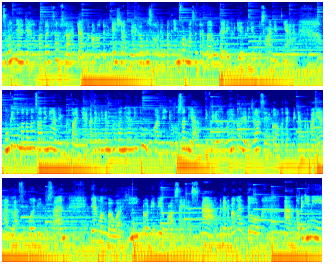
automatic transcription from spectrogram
Sebelumnya jangan lupa klik subscribe dan turn on notification biar kamu selalu dapat informasi terbaru dari video-videoku selanjutnya. Mungkin teman-teman saat ini ada yang bertanya, keteknikan pertanian itu bukannya jurusan ya? Di video sebelumnya kan udah dijelasin kalau keteknikan pertanian adalah sebuah jurusan yang membawahi prodi bioproses. Nah, benar banget tuh. Tapi gini,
